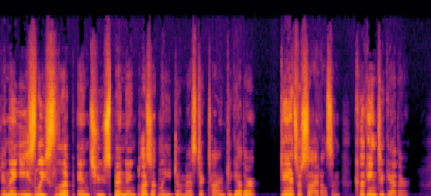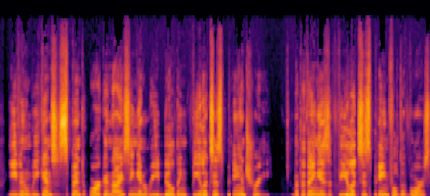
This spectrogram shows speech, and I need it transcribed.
And they easily slip into spending pleasantly domestic time together, dance recitals, and cooking together even weekends spent organizing and rebuilding Felix's pantry. But the thing is, Felix's painful divorce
